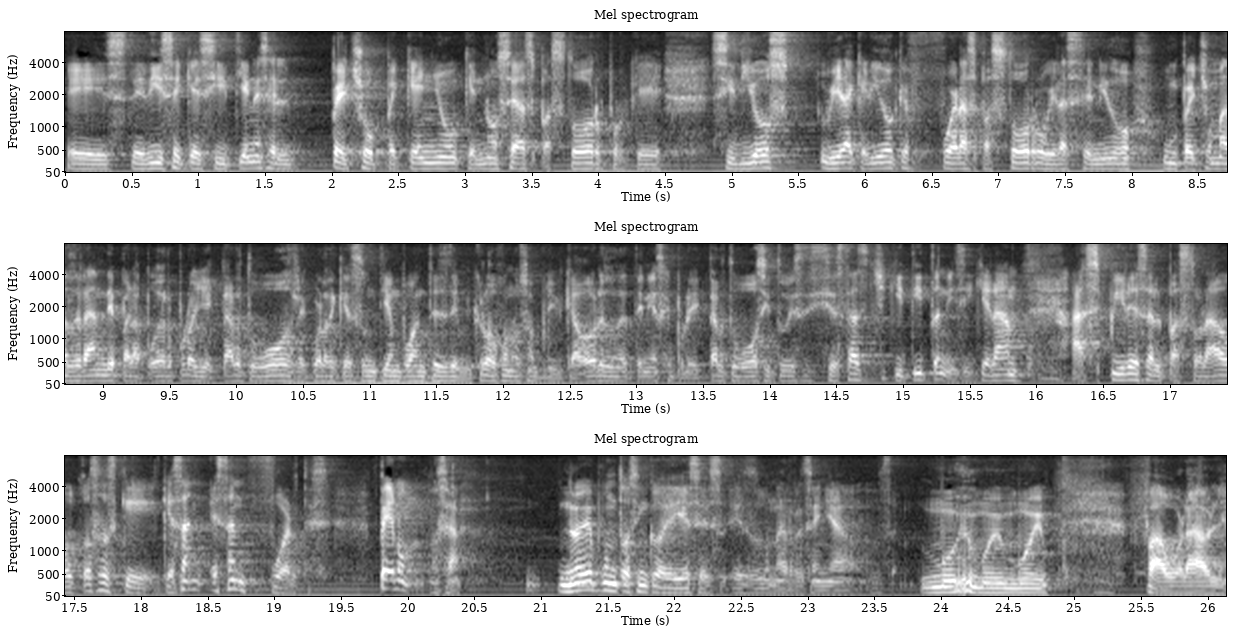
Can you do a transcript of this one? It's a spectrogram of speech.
Este, dice que si tienes el pecho pequeño, que no seas pastor, porque si Dios hubiera querido que fueras pastor, hubieras tenido un pecho más grande para poder proyectar tu voz. Recuerda que es un tiempo antes de micrófonos, amplificadores, donde tenías que proyectar tu voz y tú dices, si estás chiquitito, ni siquiera aspires al pastorado, cosas que, que están, están fuertes. Pero, o sea, 9.5 de 10 es, una reseña muy, muy, muy favorable.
